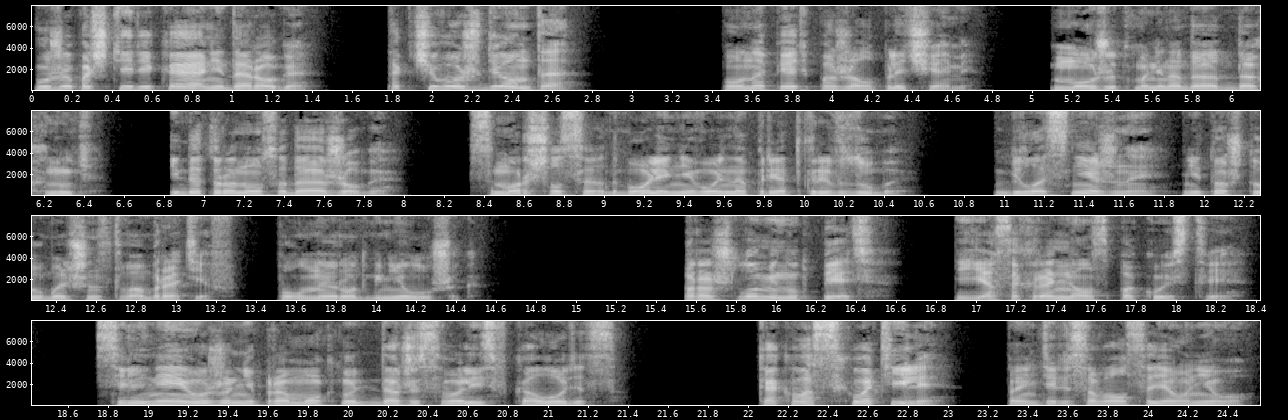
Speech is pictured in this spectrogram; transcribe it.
«Уже почти река, а не дорога. Так чего ждем-то?» Он опять пожал плечами. Может, мне надо отдохнуть. И дотронулся до ожога. Сморщился от боли, невольно приоткрыв зубы. Белоснежные, не то что у большинства братьев, полный рот гнилушек. Прошло минут пять. Я сохранял спокойствие. Сильнее уже не промокнуть, даже свались в колодец. «Как вас схватили?» – поинтересовался я у него.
